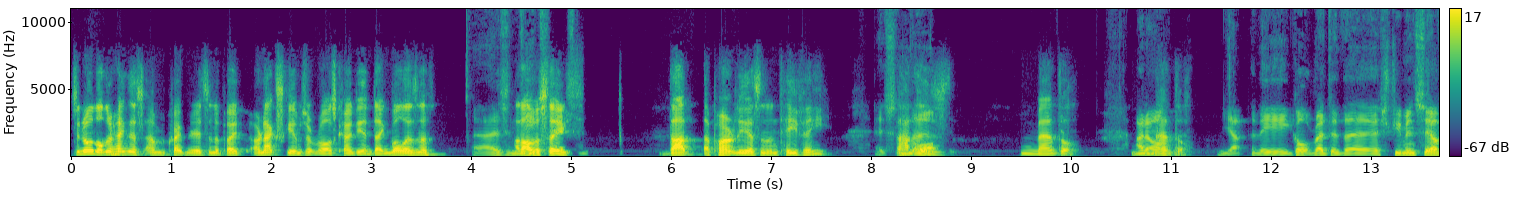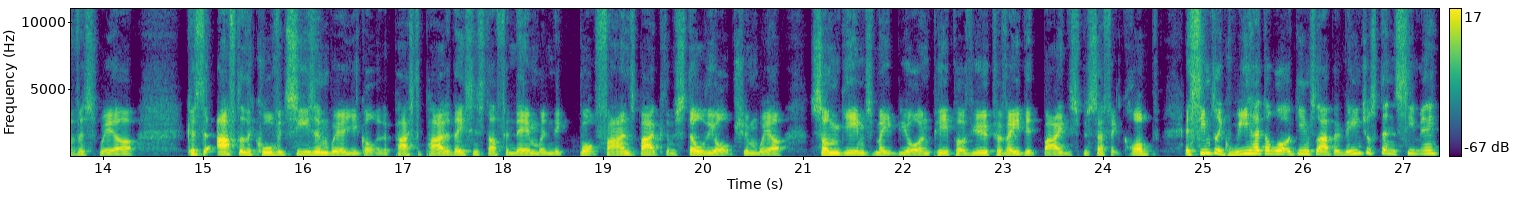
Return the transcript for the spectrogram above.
Do you know another thing that's I'm quite amazing about? Our next game's at Ross County and Dingwall, isn't it? Uh, and obviously, that apparently isn't on TV. It's that not. is mental. I know. Mental. Yeah, they got rid of the streaming service where, because after the COVID season where you got to the past to Paradise and stuff, and then when they brought fans back, there was still the option where some games might be on pay per view provided by the specific club. It seems like we had a lot of games like that, but Rangers didn't seem to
